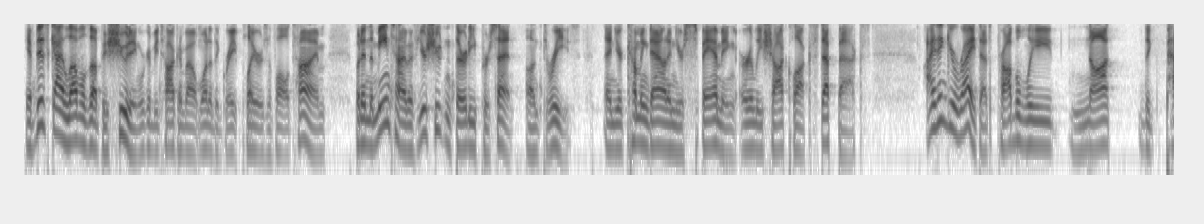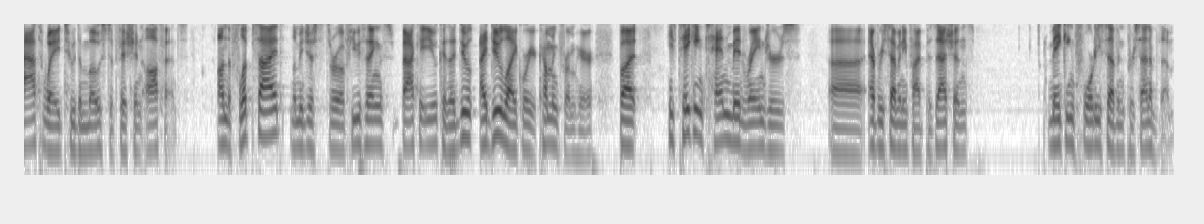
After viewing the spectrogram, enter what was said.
if this guy levels up his shooting, we're going to be talking about one of the great players of all time. But in the meantime, if you're shooting 30% on threes, and you're coming down and you're spamming early shot clock step backs, I think you're right. That's probably not the pathway to the most efficient offense. On the flip side, let me just throw a few things back at you because I do I do like where you're coming from here. But he's taking 10 mid rangers uh, every 75 possessions, making 47% of them.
